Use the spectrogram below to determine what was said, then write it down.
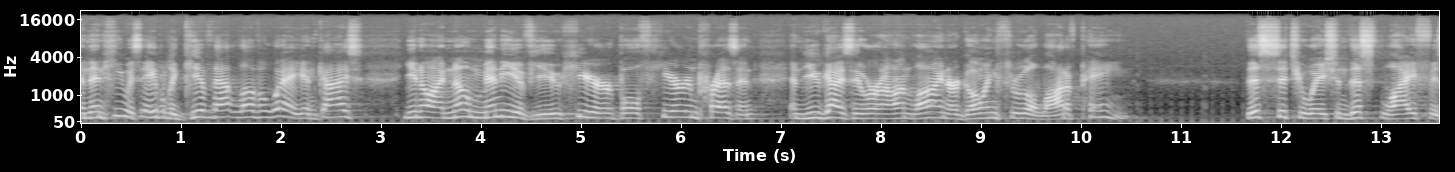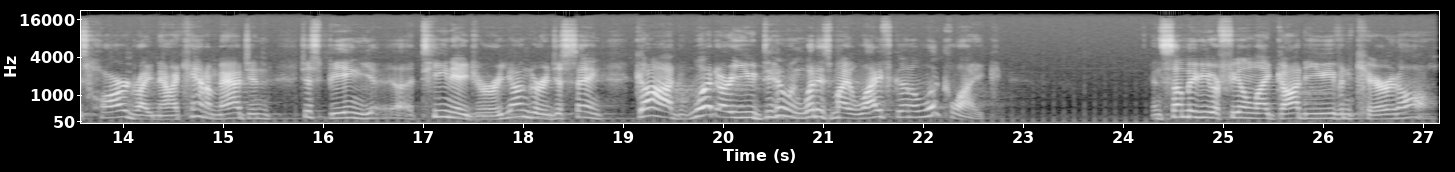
and then he was able to give that love away. And guys, you know, I know many of you here, both here and present, and you guys who are online are going through a lot of pain. This situation, this life is hard right now. I can't imagine just being a teenager or younger and just saying, God, what are you doing? What is my life going to look like? And some of you are feeling like, God, do you even care at all?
